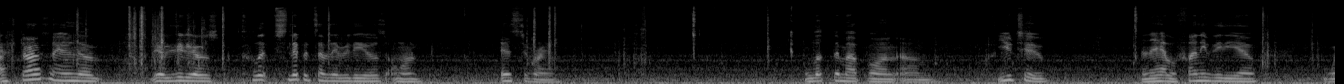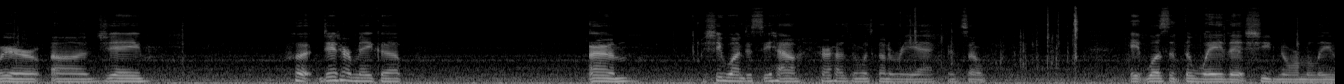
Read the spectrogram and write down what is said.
I started seeing the, their videos, clip snippets of their videos on Instagram. Look them up on um, YouTube, and they have a funny video where uh, Jay put did her makeup. Um, she wanted to see how her husband was going to react, and so it wasn't the way that she normally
